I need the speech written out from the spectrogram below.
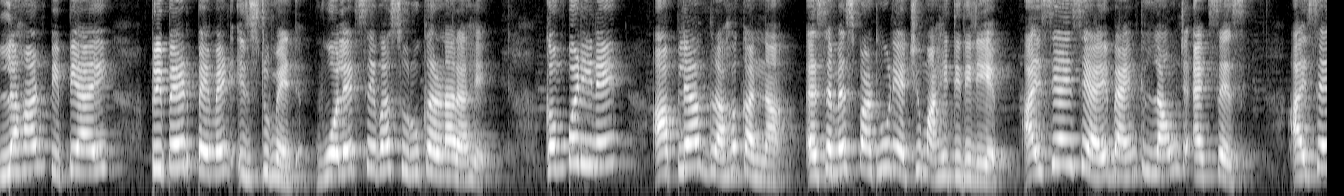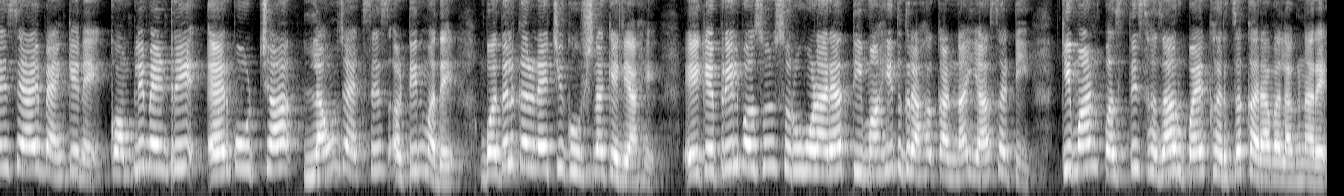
लहान PPI prepaid payment instrument wallet सेवा सुरू करणार आहे. कंपनीने आपल्या ग्राहकांना एस एम एस पाठवून याची माहिती दिली आहे I C I C I bank lounge access I C I C I बँकेने कॉम्प्लिमेंटरी एअरपोर्टच्या लाऊंज ॲक्सेस अटींमध्ये बदल करण्याची घोषणा केली आहे. एक एप्रिलपासून सुरू होणाऱ्या तिमाहीत ग्राहकांना यासाठी किमान पस्तीस हजार रुपये खर्च करावा लागणार आहे.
